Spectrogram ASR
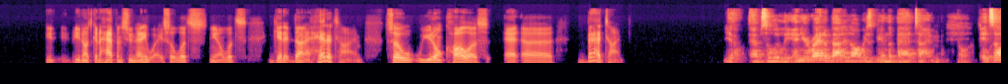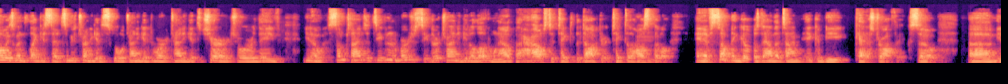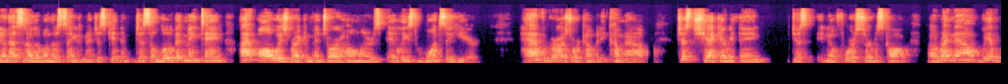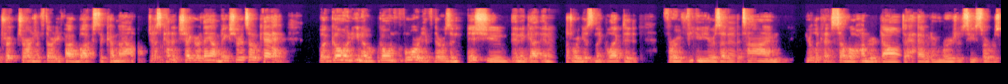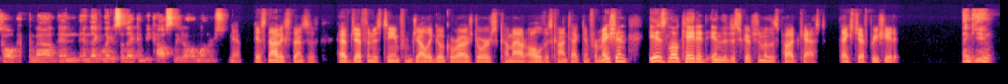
You, you know, it's going to happen soon anyway. So let's, you know, let's get it done ahead of time. So you don't call us at a bad time yeah, absolutely. And you're right about it always being the bad time. Mm, oh, it's always when, like you said, somebody's trying to get to school, trying to get to work, trying to get to church, or they've, you know, sometimes it's even an emergency. They're trying to get a loved one out of the house to take to the doctor, take to the mm. hospital. And if something goes down that time, it can be catastrophic. So, um, you know, that's another one of those things, man, just getting them just a little bit maintained. I always recommend to our homeowners at least once a year, have a garage door company come out, just check everything, just you know for a service call. Uh, right now, we have a trip charge of thirty five bucks to come out, just kind of check everything out, make sure it's okay. But going you know going forward, if there was an issue and it got and store gets neglected for a few years at a time, you're looking at several hundred dollars to have an emergency service call come out, and and that, like I said, that can be costly to homeowners. Yeah, it's not expensive. have Jeff and his team from Jolly Goat Garage Doors come out. All of his contact information is located in the description of this podcast. Thanks, Jeff. Appreciate it. Thank you.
